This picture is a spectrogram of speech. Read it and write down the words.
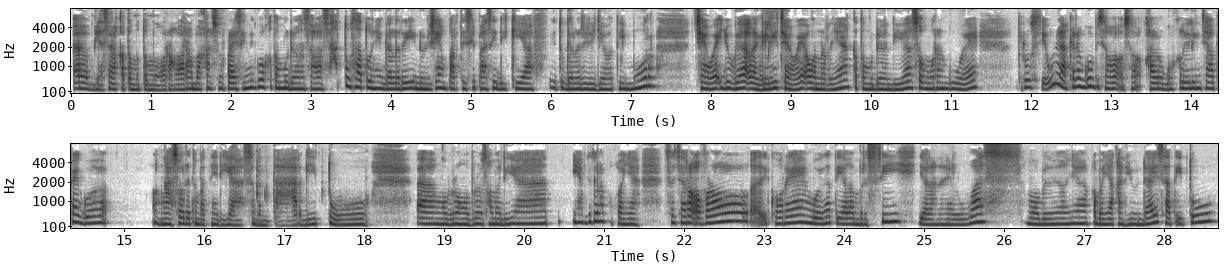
uh, biasa ketemu-temu orang-orang. Bahkan surprise ini gue ketemu dengan salah satu-satunya galeri Indonesia yang partisipasi di Kiev itu galeri di Jawa Timur. Cewek juga lagi-lagi cewek ownernya ketemu dengan dia seumuran gue. Terus ya udah akhirnya gue bisa kalau gue keliling capek gue ngaso di tempatnya dia sebentar gitu. Uh, ngobrol-ngobrol sama dia. Ya begitulah pokoknya. Secara overall di Korea yang gue ingat ialah bersih jalanannya luas mobilnya kebanyakan Hyundai saat itu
